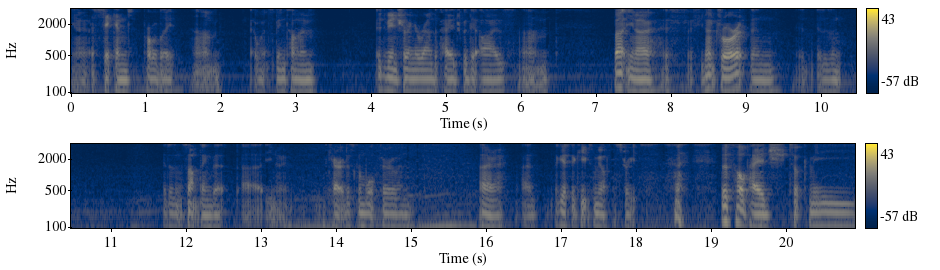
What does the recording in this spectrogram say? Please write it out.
you know, a second probably. Um, they won't spend time adventuring around the page with their eyes. Um, but you know, if if you don't draw it, then it, it isn't it isn't something that uh, you know characters can walk through and I don't know. I, I guess it keeps me off the streets. this whole page took me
